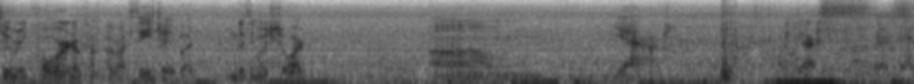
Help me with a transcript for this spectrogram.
to record of some- about CJ, but I'm guessing it was short. Um, yeah. I guess that's it.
